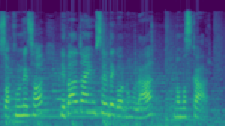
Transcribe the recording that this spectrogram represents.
सक्नुहुनेछ। नेपाल टाइम्स हेर्दै गर्नुहोला। नमस्कार।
